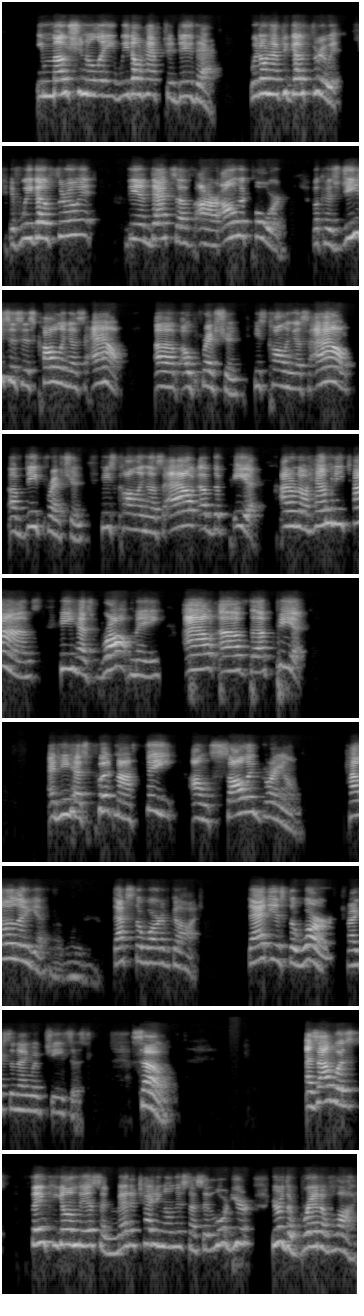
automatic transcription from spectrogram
emotionally. We don't have to do that. We don't have to go through it. If we go through it, then that's of our own accord because Jesus is calling us out of oppression. He's calling us out of depression. He's calling us out of the pit. I don't know how many times he has brought me out of the pit and he has put my feet on solid ground. Hallelujah. That's the word of God. That is the word. Praise the name of Jesus. So, as I was thinking on this and meditating on this, I said, Lord, you're you're the bread of life.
